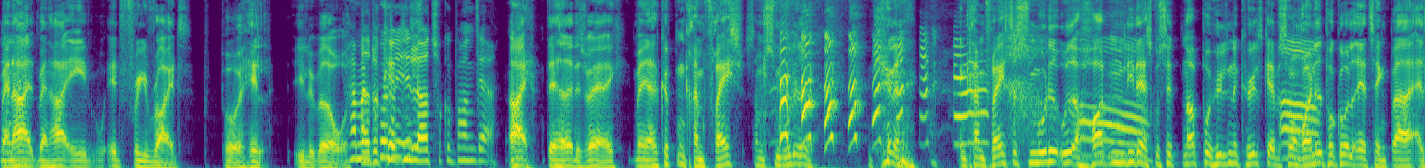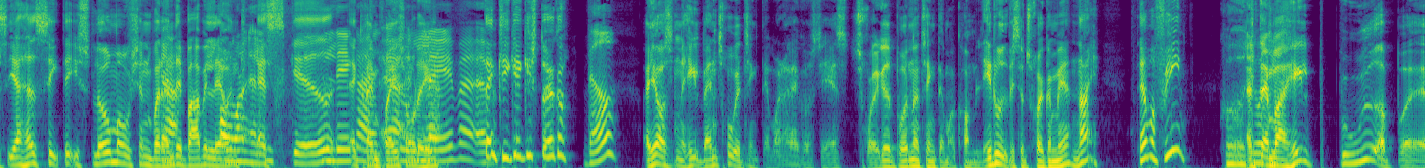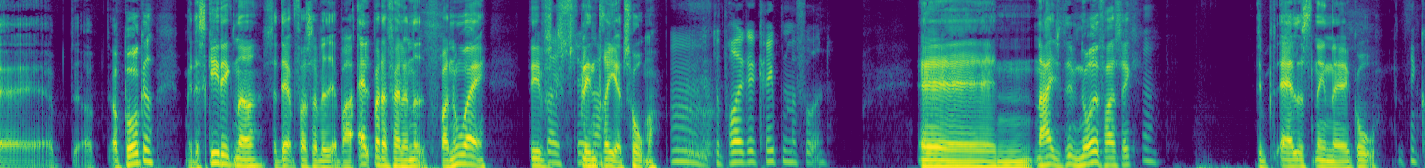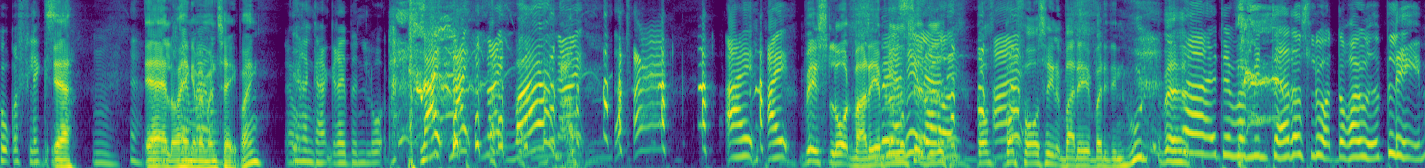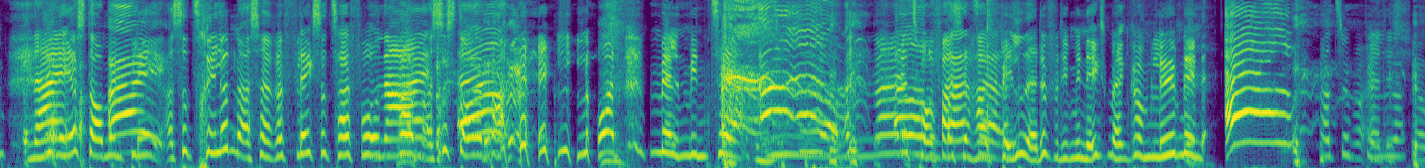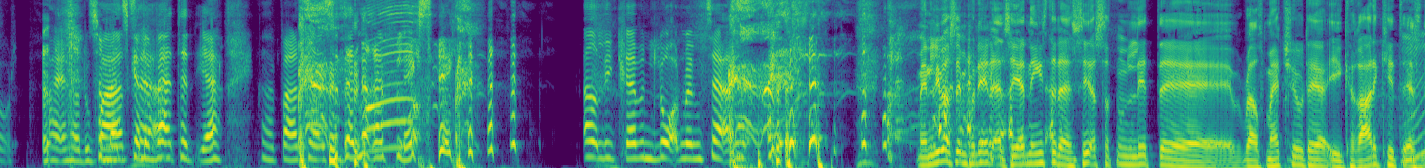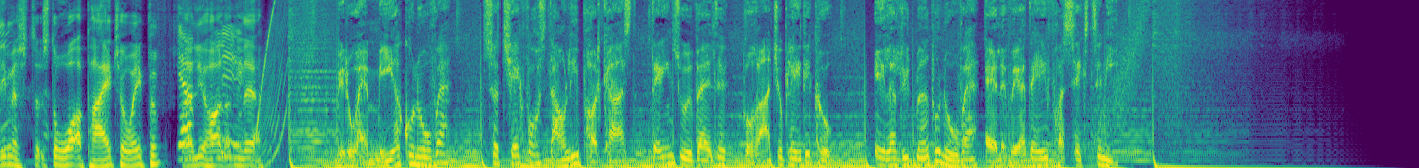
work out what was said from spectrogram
Man har, man har et, et free ride på held i løbet af året. Har man havde du kun købt en et- lotto der? Nej, det havde jeg desværre ikke. Men jeg havde købt en creme fraiche, som smuttede... en creme fraiche, der smuttede ud af hånden, lige da jeg skulle sætte den op på hylden i køleskabet, som røg ned på gulvet. Jeg tænkte bare, altså jeg havde set det i slow motion, hvordan ja. Det bare ville lave en Overalt. kaskade af creme fraiche over det hele. af... Den gik ikke i stykker. Hvad? Og jeg var sådan helt vantro. Jeg tænkte, det må da godt. Jeg trykkede på den og tænkte, der må komme lidt ud, hvis jeg trykker mere. Nej, det var fint. God, Altså, den var helt buet og, øh, og, og bukket, men der skete ikke noget, så derfor så ved jeg bare, alt hvad der falder ned fra nu af, det er i atomer. Du prøver ikke at gribe den med foden? Øh, nej, det nåede jeg faktisk ikke. Det er ellers sådan en øh, god... En god refleks. Ja, ja alt afhængig af, hvad man taber, ikke? Jeg har engang grebet en lort. Nej, nej, nej. Hvad? Nej. Ej, ej. Hvis lort var det. Jeg blev nødt til at vide, hvor, hvor var det? Var det din hund? Hvad? Nej, det var min datters lort, der røg ud af blæen. Nej. Jeg står med en blæ, og så triller den, og så har refleks og tager foden Nej. frem, og så står jeg bare med en lort mellem mine tær. Jeg tror faktisk, jeg har et billede af det, fordi min eksmand kom løbende ind. Au! Og tog Er det billeder. sjovt. Ej, havde du Så bare man skal da taget- være den, ja, jeg har bare taget, så den er refleks, ikke? havde lige grebet en lort mellem tæerne. Men lige var så imponeret. Altså, jeg er den eneste, der ser sådan lidt uh, Ralph Macchio der i Karate Kid. Mm. Altså lige med st- store og pegetog, ikke? Puff, så Ja, jeg lige holder den der. Vil du have mere Gunova? Så tjek vores daglige podcast, dagens udvalgte, på radioplay.dk. Eller lyt med på Nova alle hverdage fra 6 til 9.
